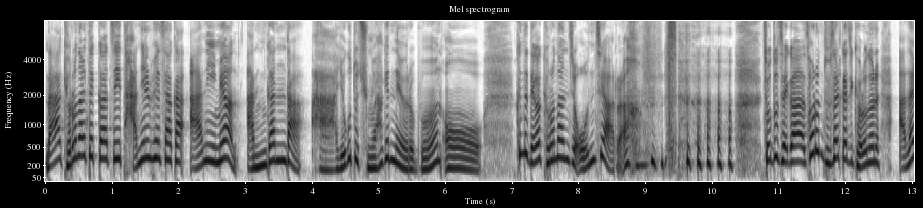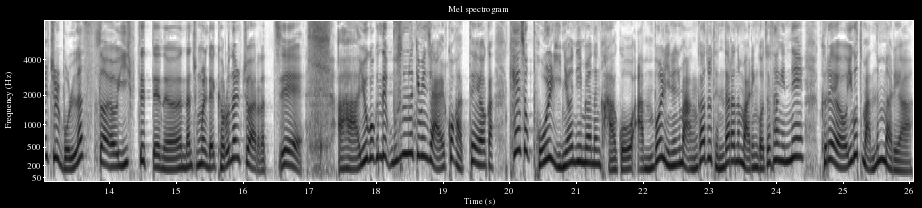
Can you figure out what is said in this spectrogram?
나 결혼할 때까지 다닐 회사가 아니면 안 간다. 아, 요것도 중요하겠네요, 여러분. 어. 근데 내가 결혼한 지 언제 알아? 저도 제가 32살까지 결혼을 안 할 줄 몰랐어요. 20대 때는. 난 정말 내가 결혼할 줄 알았지. 아, 요거 근데 무슨 느낌인지 알 것 같아요. 그러니까 계속 볼 인연이면은 가고 안 볼 인연이면 안 가도 된다라는 말인 거죠, 상인님? 그래요. 이것도 맞는 말이야.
